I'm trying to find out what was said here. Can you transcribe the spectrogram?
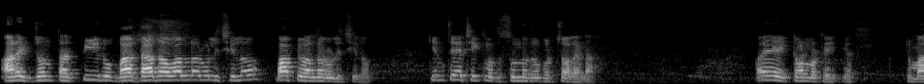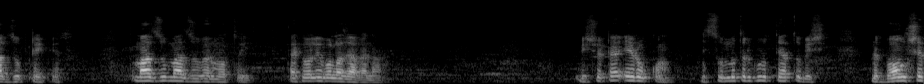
আরেকজন তার পীর বা দাদাও আল্লাহর অলি ছিল, বাপিও আল্লাহর অলি ছিল। কিন্তু এ ঠিক মতো সুন্নতের উপর চলে না। এই টন্ন টাইপের, একটু মাজুব টাইপের। মাজুব মাজুবের মতোই। তাকে অলি বলা যাবে না। বিষয়টা এরকম সুন্নতের গুরুত্ব এত বেশি। মানে বংশের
